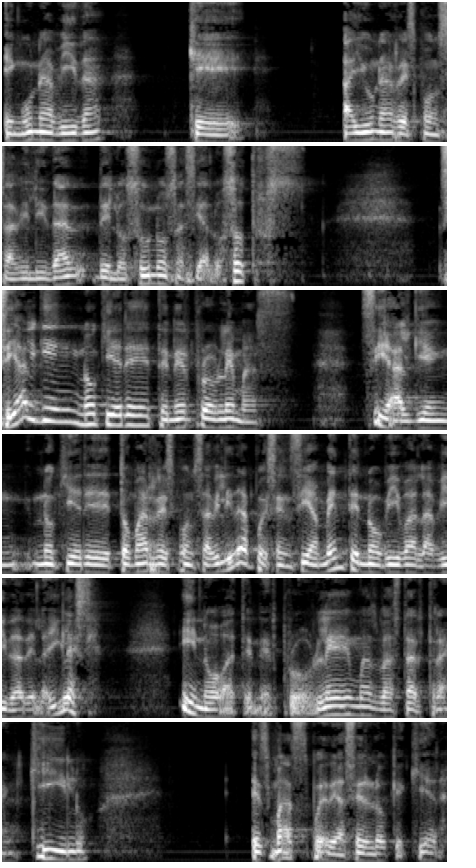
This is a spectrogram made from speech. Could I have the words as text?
en una vida que hay una responsabilidad de los unos hacia los otros. Si alguien no quiere tener problemas, si alguien no quiere tomar responsabilidad, pues sencillamente no viva la vida de la iglesia. Y no va a tener problemas, va a estar tranquilo. Es más, puede hacer lo que quiera.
